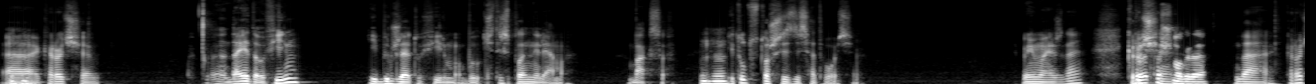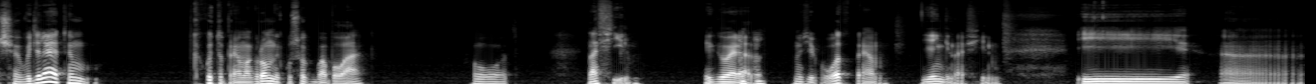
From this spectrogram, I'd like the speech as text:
Mm-hmm. Короче, до этого фильм и бюджет у фильма был 4,5 ляма баксов. Mm-hmm. И тут 168. Понимаешь, да? Короче, ну, это шок, да. Да, короче, выделяют им какой-то прям огромный кусок бабла, вот, на фильм. И говорят, uh-huh. ну, типа, вот прям деньги на фильм. И... А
